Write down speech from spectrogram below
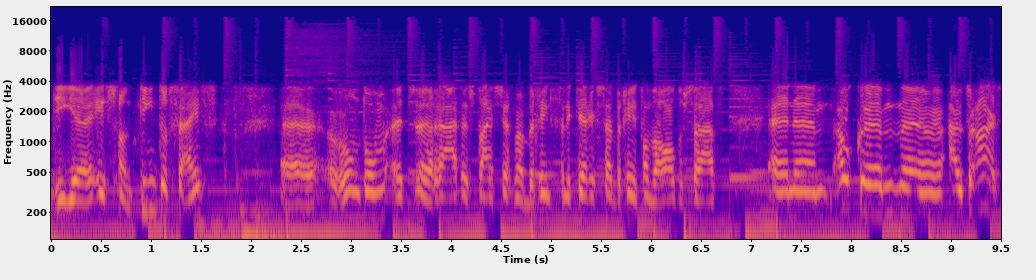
die eh, is van 10 tot 5. eh, rondom het uh, Raadhuisplein, zeg maar, begin van de Kerkstraat, begin van de Halterstraat. En ook uiteraard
